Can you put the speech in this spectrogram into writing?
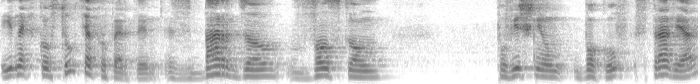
Jednak konstrukcja koperty z bardzo wąską powierzchnią boków sprawia,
